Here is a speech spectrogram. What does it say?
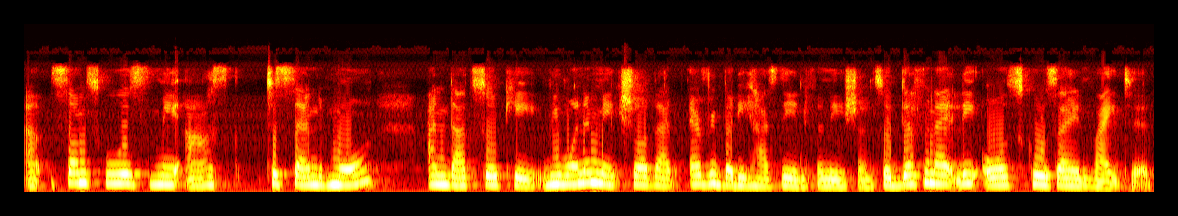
Uh, some schools may ask to send more, and that's okay. We want to make sure that everybody has the information. So definitely all schools are invited.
